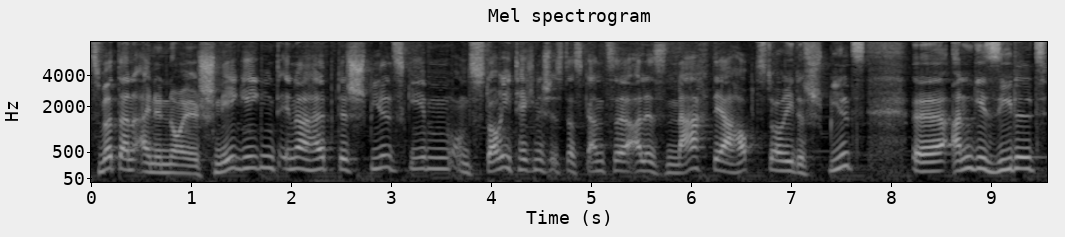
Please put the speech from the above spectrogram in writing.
Es wird dann eine neue Schneegegend innerhalb des Spiels geben und storytechnisch ist das Ganze alles nach der Hauptstory des Spiels äh, angesiedelt.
